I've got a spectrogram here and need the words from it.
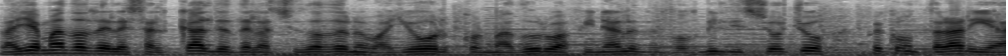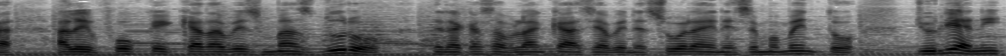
La llamada del exalcalde de la ciudad de Nueva York con Maduro a finales de 2018 fue contraria al enfoque cada vez más duro de la Casa Blanca hacia Venezuela en ese momento. Giuliani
